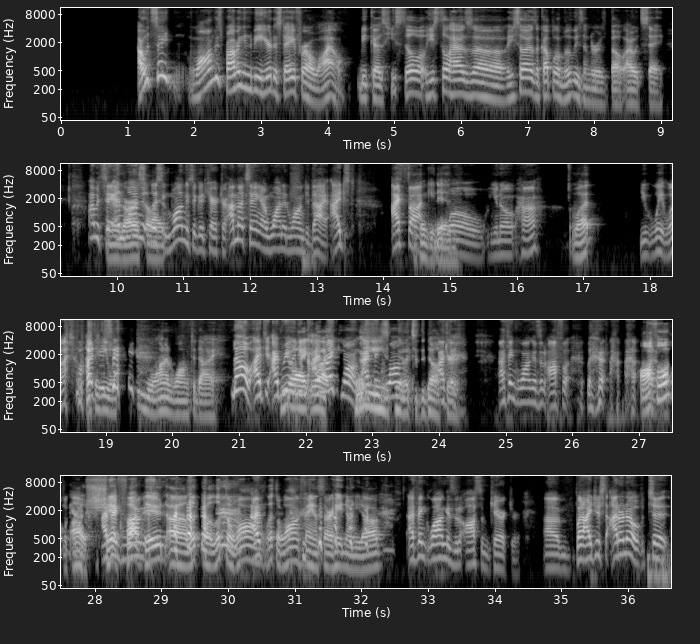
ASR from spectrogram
I would say Wong is probably going to be here to stay for a while because he still, he still has, uh, he still has a couple of movies under his belt. I would say. I would say, and Wong, listen, like- Wong is a good character. I'm not saying I wanted Wong to die. I just, I thought, think he did. whoa, you know, huh? What? You wait, what? What think you he, say? you wanted Wong to die. No, I, I really like-. I like, like Wong. I think Wong. give it to the I doctor. think, I think Wong is an awful, Awful? character. Oh I shit! think Fuck, Wong- dude. Uh, let the let the Wong I- let the Wong fans start hating on you, dog. I think Wong is an awesome character. Um, but I just I don't know to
